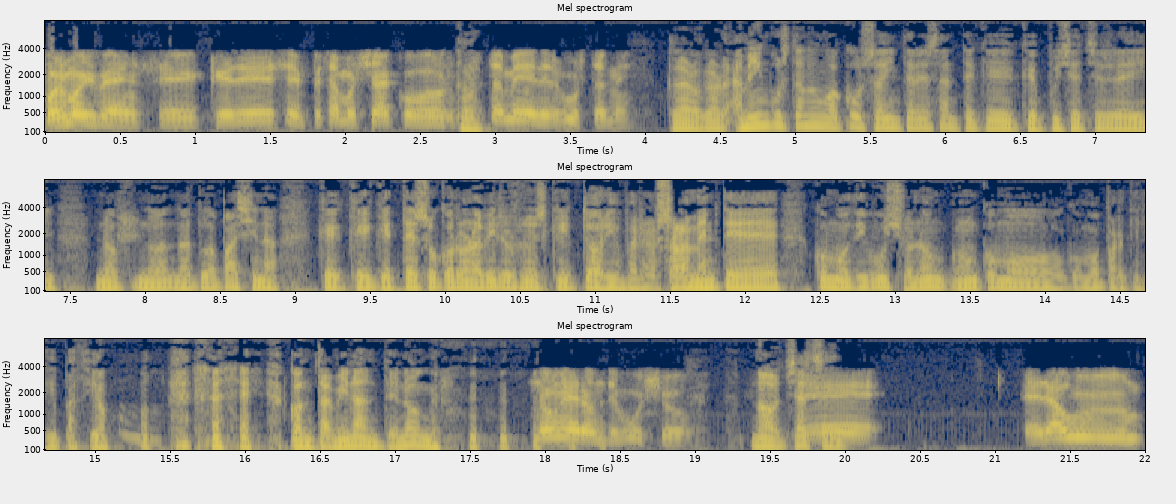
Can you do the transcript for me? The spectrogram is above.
Pois moi ben, se queres empezamos xa cos claro. gústame e desgústame. Claro, claro. A min gústame unha cousa interesante que, que puxeches aí no, no, na túa páxina que, que, que tes o coronavirus no escritorio, pero solamente como dibuxo, non, non como, como participación contaminante, non? non era un dibuxo. No, xa eh, sí. Era un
